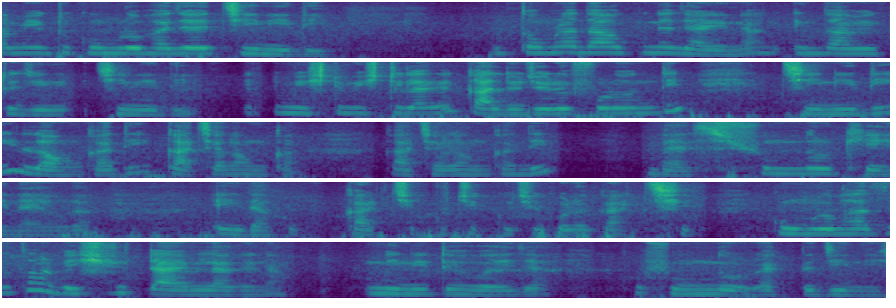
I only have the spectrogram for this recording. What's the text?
আমি একটু কুমড়ো ভাজায় চিনি দিই। তোমরা দাও কি না জানি না, কিন্তু আমি একটু চিনি দিই। একটু মিষ্টি মিষ্টি লাগে। কালো জিরে ফোড়ন দিই, চিনি দিই, লঙ্কা দিই, কাঁচা লঙ্কা কাঁচা লঙ্কা দিই। ব্যাস, সুন্দর খেয়ে নেয় ওরা। এই দেখো, কাটছি, কুচি কুচি করে কাটছি। কুমড়ো ভাজতে তো আর বেশি টাইম লাগে না, মিনিটে হয়ে যায়। খুব সুন্দর একটা জিনিস,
